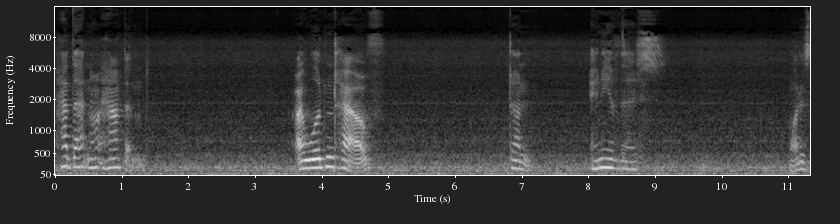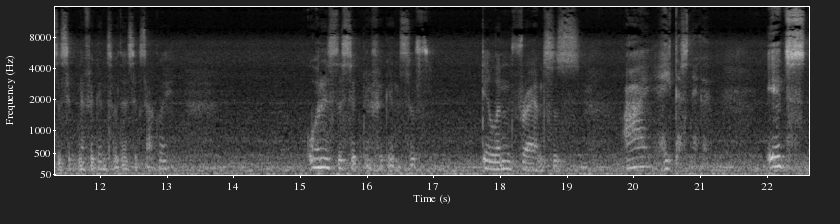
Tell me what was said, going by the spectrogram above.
Had that not happened, I wouldn't have done any of this. What is the significance of this exactly? What is the significance of Dillon Francis? I hate this nigga. It's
